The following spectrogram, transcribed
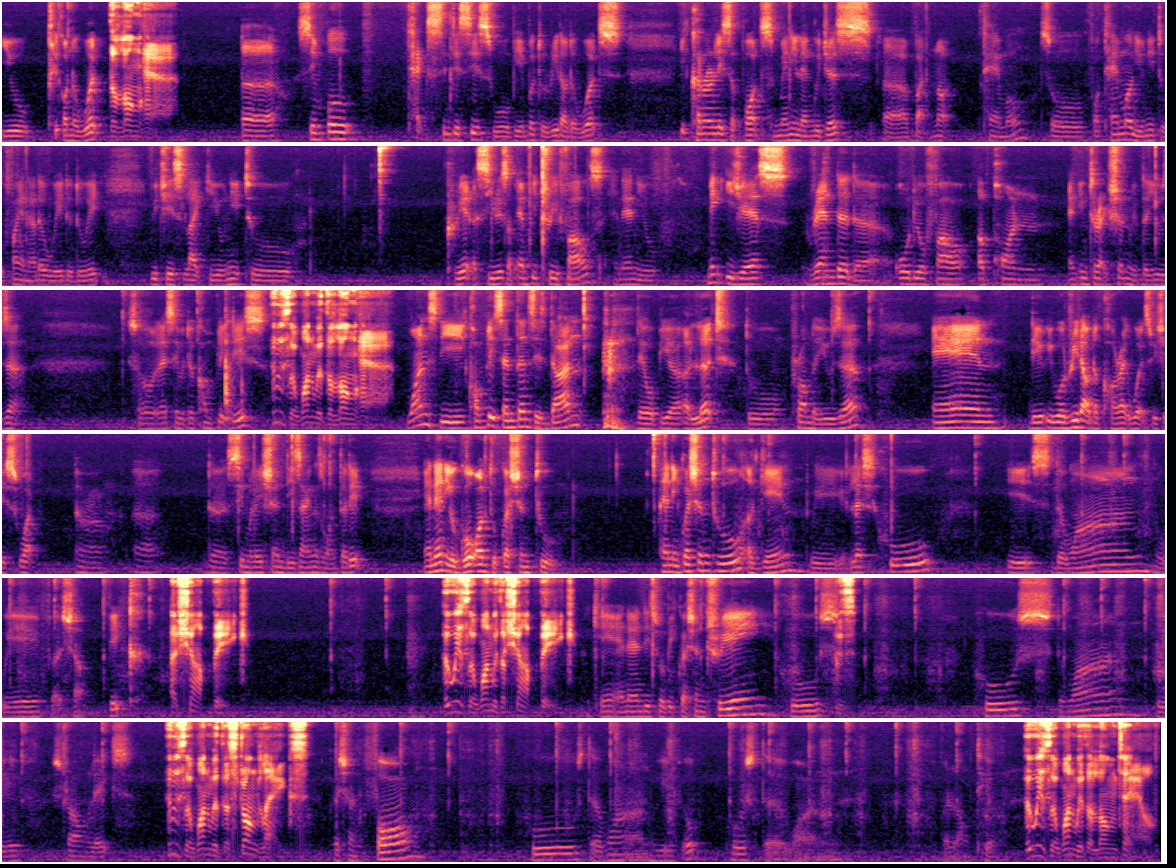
you click on the word. The long hair. A simple text synthesis will be able to read out the words. It currently supports many languages uh, but not Tamil. So for Tamil you need to find another way to do it which is like you need to create a series of mp3 files and then you make EJS render the audio file upon an interaction with the user. So let's say we do complete this. Who's the one with the long hair? Once the complete sentence is done there will be an alert to prompt the user. And they, it will read out the correct words which is what uh, uh, the simulation designers wanted it. And then you go on to question 2 and in question 2 again we let's who is the one with a sharp beak a sharp beak who is the one with a sharp beak okay and then this will be question 3 who's, who's Who's the one with strong legs? Who's the one with the strong legs? Question 4. Who's the one with... Oh, who's the one with a long tail? Who is the one with a long tail?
